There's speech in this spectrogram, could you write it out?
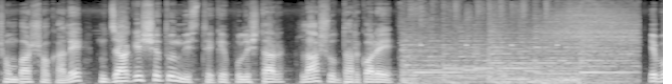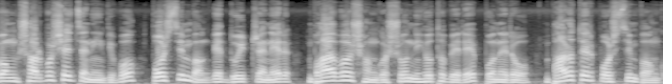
সোমবার সকালে। জাগের সেতু নিচ থেকে পুলিশ তার লাশ উদ্ধার করে। এবং সর্বশেষ জানিয়ে দিব, পশ্চিমবঙ্গে দুই ট্রেনের ভয়াবহ সংঘর্ষ নিহত বেড়ে পনেরো। ভারতের পশ্চিমবঙ্গ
